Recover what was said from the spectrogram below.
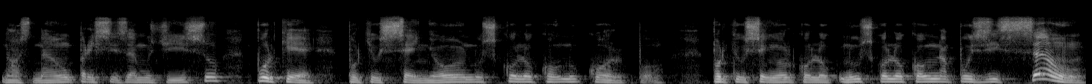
Nós não precisamos disso, por quê? Porque o Senhor nos colocou no corpo, porque o Senhor nos colocou na posição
